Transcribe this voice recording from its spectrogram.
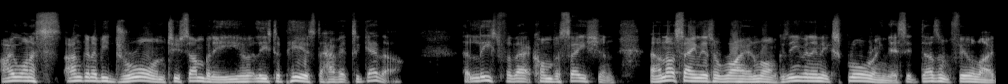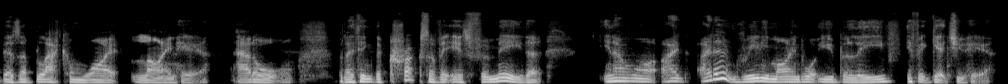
I want to. I'm going to be drawn to somebody who at least appears to have it together, at least for that conversation. Now, I'm not saying there's a right and wrong because even in exploring this, it doesn't feel like there's a black and white line here at all. But I think the crux of it is for me that, you know what, I, I don't really mind what you believe if it gets you here.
